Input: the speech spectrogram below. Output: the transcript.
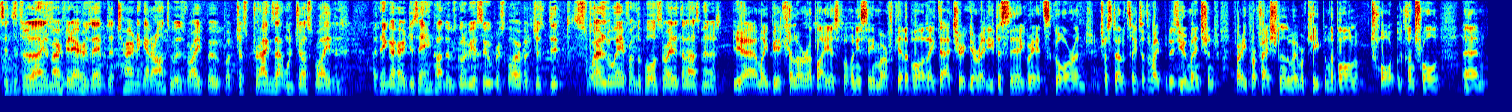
Sends it to Niall Murphy there, who's able to turn and get it onto his right boot, but just drags that one just wide. I think I heard you saying, Con, it was going to be a super score, but it just did, swirled away from the post right at the last minute. Yeah, it might be a killer or a bias, but when you see Murph get a ball like that, you're, you're ready to say great score and just outside to the right. But as you mentioned, very professional. The way we're keeping the ball, total control. Um,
